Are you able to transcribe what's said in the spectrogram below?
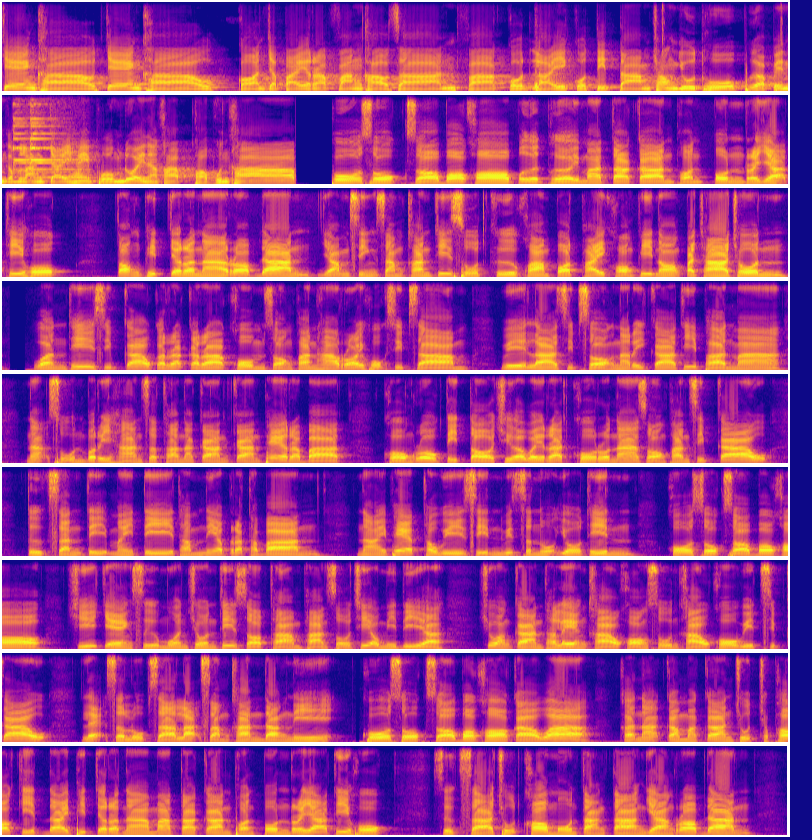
แจ้งข่าว แจ้งข่าว ก่อนจะไปรับฟังข่าวสาร ฝากกดไลค์กดติดตามช่อง YouTube เพื่อเป็นกำลังใจให้ผมด้วยนะครับ ขอบคุณครับโฆษกสบคเปิดเผยมาตราการผ่อนปลนระยะที่ 6 ต้องพิจารณารอบด้าน ย้ำสิ่งสำคัญที่สุดคือความปลอดภัยของพี่น้องประชาชน วันที่ 19 กรกฎาคม 2563 เวลา 12 นาฬิกาที่ผ่านมา ณ ศูนย์บริหารสถานการณ์การแพร่ระบาด ของโรคติดต่อเชื้อไวรัสโคโรนา 2019 ตึกสันติไมตรีทำเนียบรัฐบาล นายแพทย์ทวีสินวิษณุโยธิน โฆษกสบค ชี้แจงสื่อมวลชนที่สอบถามผ่านโซเชียลมีเดีย ช่วงการถแถลงข่าวของศูนย์ข่าวโควิด -19 และสรุปสาระสำคัญดังนี้ โฆษกสบคกล่าวว่า คณะกรรมการชุดเฉพาะกิจได้พิจารณามาตราการผ่อนปลนระยะที่ 6 ศึกษาชุดข้อมูลต่างๆ อย่างรอบด้าน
